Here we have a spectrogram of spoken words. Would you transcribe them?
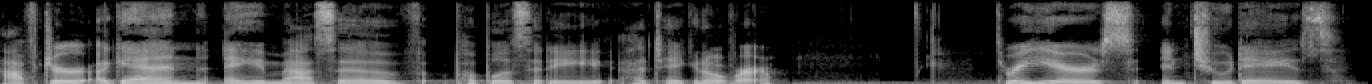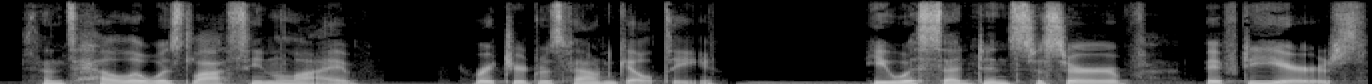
after, again, a massive publicity had taken over. Three years and two days since Hella was last seen alive, Richard was found guilty. He was sentenced to serve 50 years.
